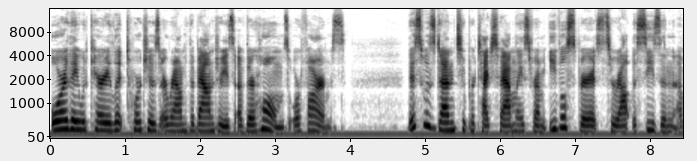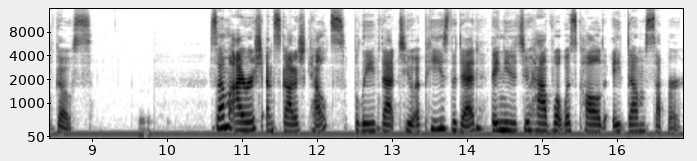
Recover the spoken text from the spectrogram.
or they would carry lit torches around the boundaries of their homes or farms. This was done to protect families from evil spirits throughout the season of ghosts. Some Irish and Scottish Celts believed that to appease the dead, they needed to have what was called a dumb supper.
